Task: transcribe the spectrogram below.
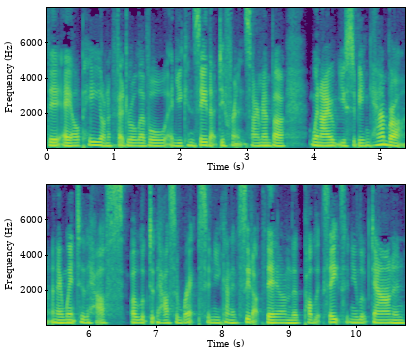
the ALP on a federal level, and you can see that difference. I remember when I used to be in Canberra and I went to the House, I looked at the House of Reps, and you kind of sit up there on the public seats and you look down and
